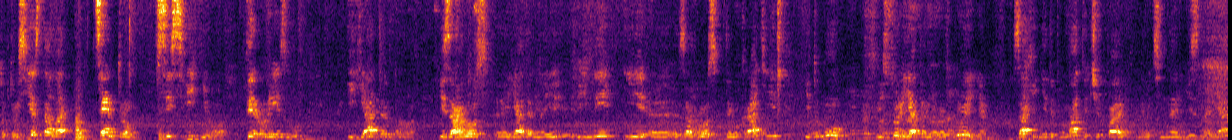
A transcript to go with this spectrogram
Тобто Росія стала центром всесвітнього тероризму і ядерного, і загроз е, ядерної війни, і е, загроз демократії. І тому в історії ядерного роззброєння західні дипломати черпають неоціненні знання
